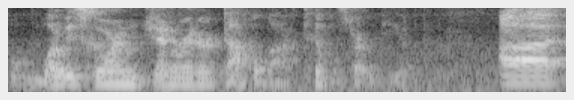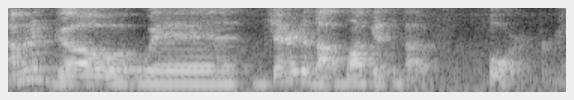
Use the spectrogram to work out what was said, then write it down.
what are we scoring? Generator Doppelbock. Tim, we'll start with you. Uh, I'm gonna go with Generator Doppelbock gets about four for me.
